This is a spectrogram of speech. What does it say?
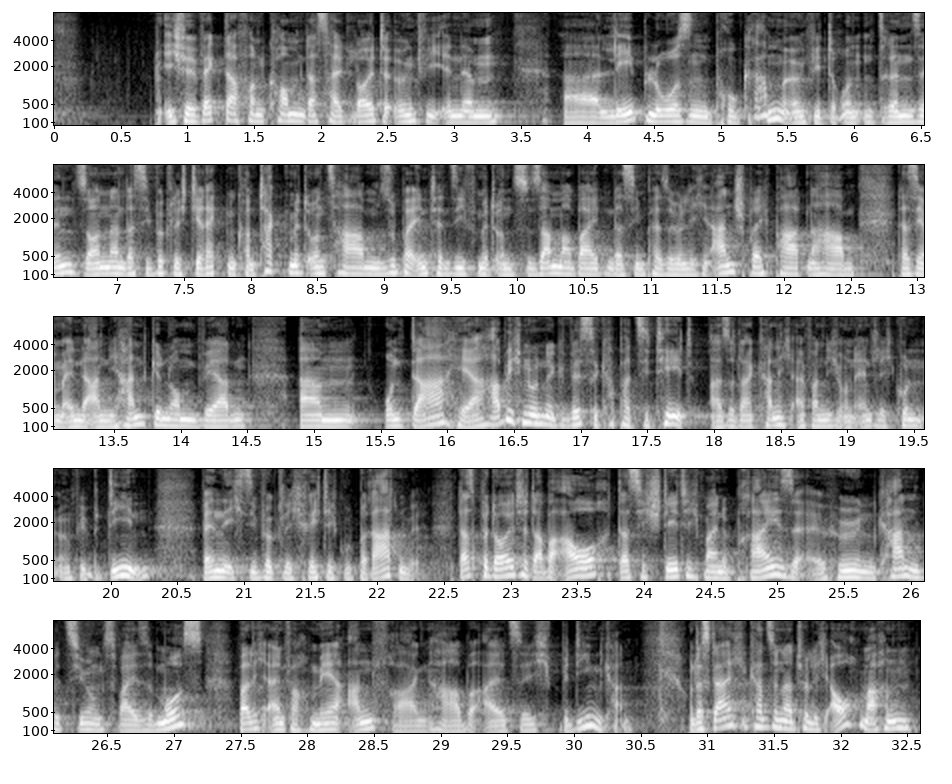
ich will weg davon kommen, dass halt Leute irgendwie in einem äh, leblosen Programm irgendwie drunten drin sind, sondern dass sie wirklich direkten Kontakt mit uns haben, super intensiv mit uns zusammenarbeiten, dass sie einen persönlichen Ansprechpartner haben, dass sie am Ende an die Hand genommen werden. Ähm, und daher habe ich nur eine gewisse Kapazität. Also da kann ich einfach nicht unendlich Kunden irgendwie bedienen, wenn ich sie wirklich richtig gut beraten will. Das bedeutet aber auch, dass ich stetig meine Preise erhöhen kann bzw. muss, weil ich einfach mehr Anfragen habe, als ich bedienen kann. Und das Gleiche kannst du natürlich auch machen,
